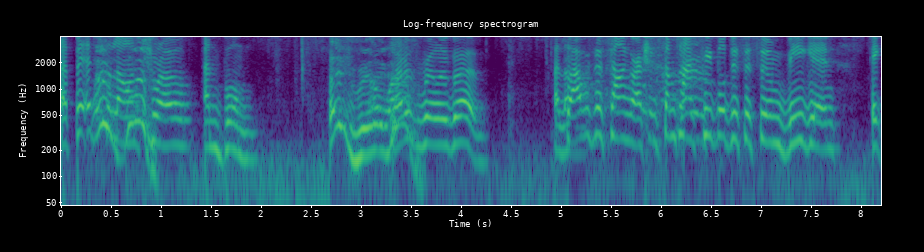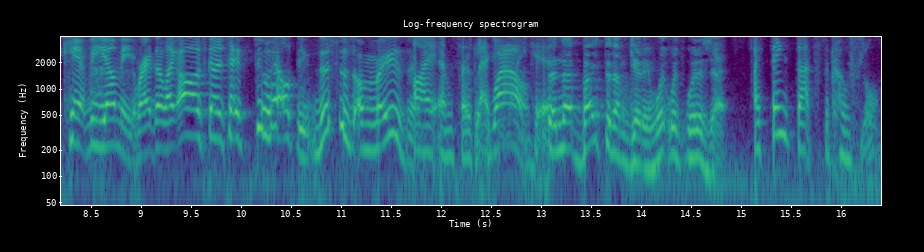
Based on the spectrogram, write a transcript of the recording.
a bit of Oh, good. cilantro, and boom. That is really oh, That good. That is really good. I love So I was just telling her, I think sometimes people just assume vegan, it can't be yummy, right? They're like, oh, it's going to taste too healthy. This is amazing. I am so glad Wow. you like it. and that bite that I'm getting, what, what, what is that? I think that's the coleslaw.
